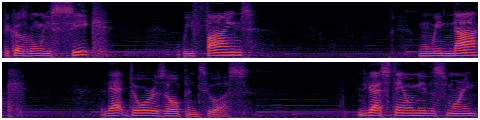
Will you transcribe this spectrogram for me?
Because when we seek, we find. When we knock, that door is open to us. You guys stand with me this morning.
